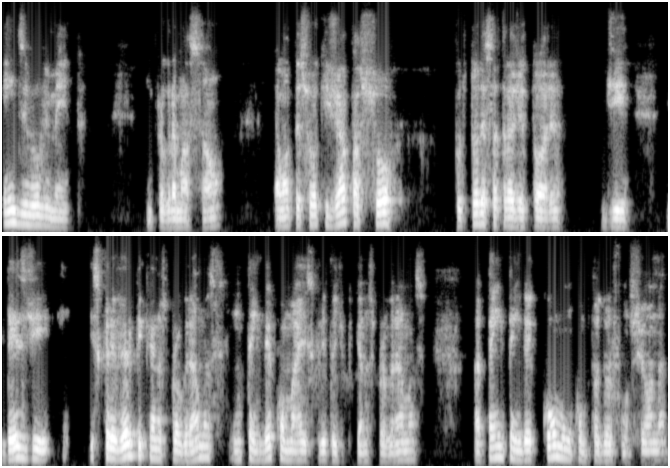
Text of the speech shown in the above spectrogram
em desenvolvimento, em programação, é uma pessoa que já passou por toda essa trajetória de desde escrever pequenos programas, entender como é a escrita de pequenos programas, até entender como um computador funciona,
